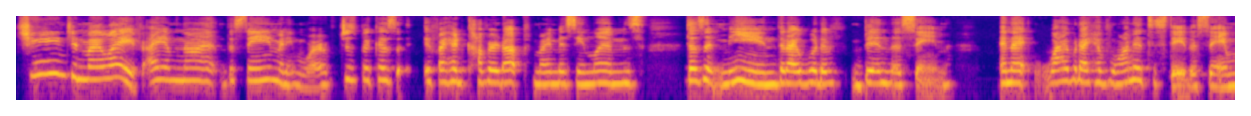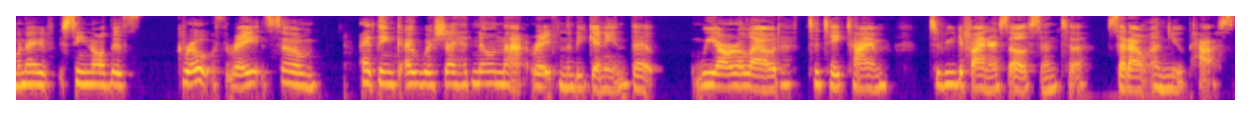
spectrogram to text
change in my life. I am not the same anymore just because if I had covered up my missing limbs doesn't mean that I would have been the same. And I, why would I have wanted to stay the same when I've seen all this growth, right? So I think I wish I had known that right from the beginning that we are allowed to take time to redefine ourselves and to set out a new path.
